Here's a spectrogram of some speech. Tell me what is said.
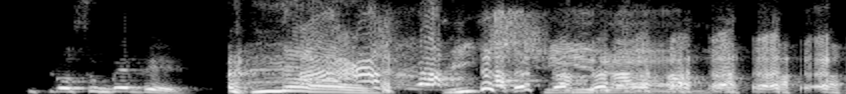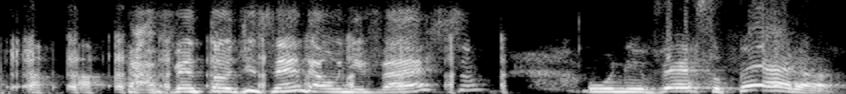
e trouxe um bebê. Não! Mentira! tá vendo? Tô dizendo, é o universo? O universo, pera!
